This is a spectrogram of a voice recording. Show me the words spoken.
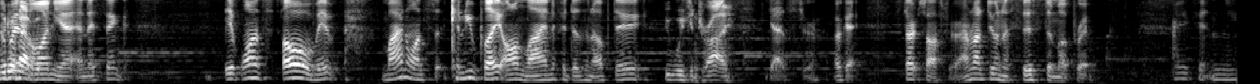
don't Nobody's have. on yet, and I think it wants. Oh, maybe mine wants. To, can you play online if it doesn't update? We can try. Yeah, it's true. Okay, start software. I'm not doing a system upgrade. Are you kidding me?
